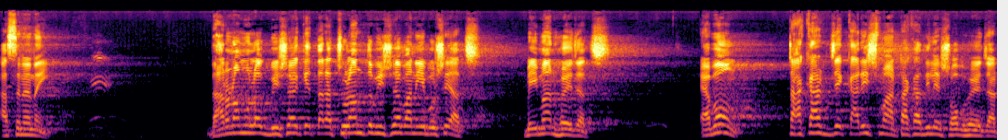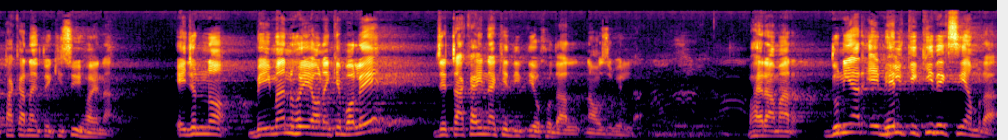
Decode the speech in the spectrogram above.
আছে না নাই? ধারণামূলক বিষয়কে তারা চূড়ান্ত বিষয় বানিয়ে বসে আছে বেইমান হয়ে যাচ্ছে। এবং টাকার যে কারিশমা, টাকা দিলে সব হয়ে যায়, টাকা নাই তো কিছুই হয় না। এই জন্য বেইমান হয়ে অনেকে বলে যে টাকাই নাকি দ্বিতীয় খোদাল নওয়াজুবিল্লাহ ভাইরা আমার, দুনিয়ার এই ভেলকি কি দেখছি আমরা?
